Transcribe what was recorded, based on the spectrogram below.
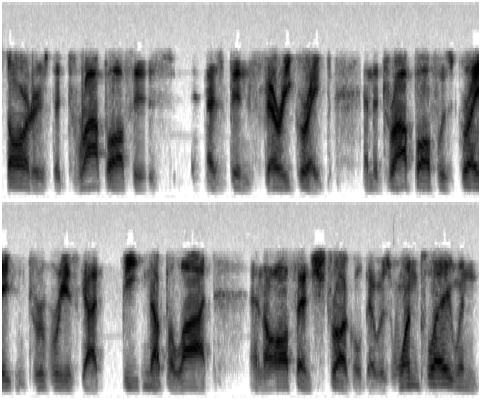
starters. The drop off is has been very great, and the drop off was great. And Drew Brees got beaten up a lot, and the offense struggled. There was one play when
